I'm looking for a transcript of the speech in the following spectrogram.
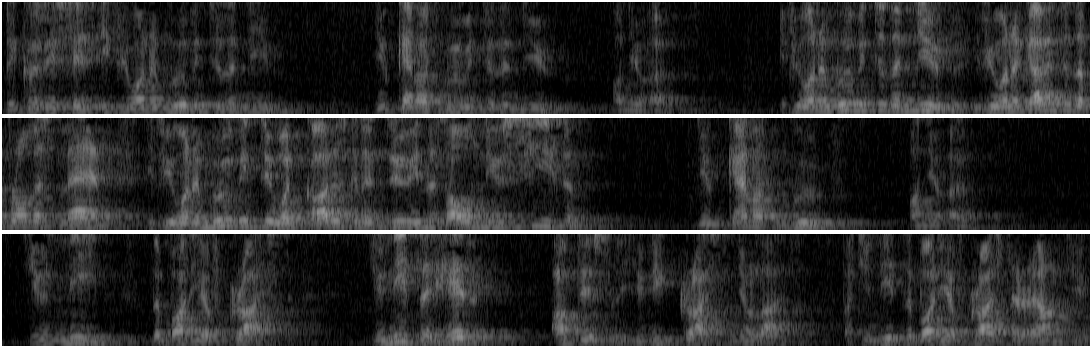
Because He says, if you want to move into the new, you cannot move into the new on your own. If you want to move into the new, if you want to go into the promised land, if you want to move into what God is going to do in this whole new season, you cannot move on your own. You need the body of Christ. You need the head, obviously. You need Christ in your life. But you need the body of Christ around you.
